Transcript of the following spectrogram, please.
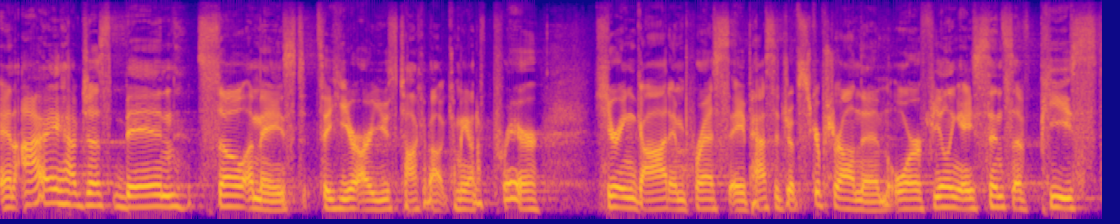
and I have just been so amazed to hear our youth talk about coming out of prayer, hearing God impress a passage of scripture on them, or feeling a sense of peace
